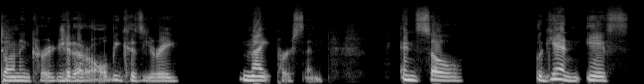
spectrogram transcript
don't encourage it at all because you're a night person. And so again, if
